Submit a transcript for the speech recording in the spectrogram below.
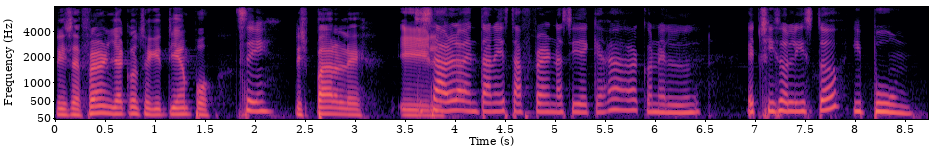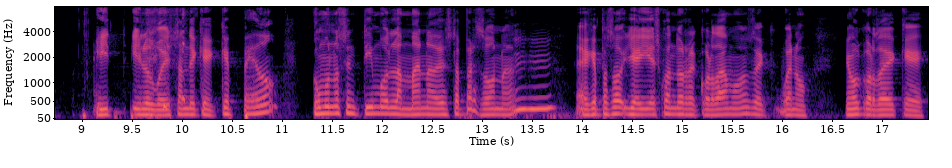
Le dice, Fern, ya conseguí tiempo. Sí. Dispárale. Y Y, se abre la ventana y está Fern así de que, ah, con el hechizo listo y pum. Y, y los güeyes están de que, ¿qué pedo? ¿Cómo no sentimos la mano de esta persona? Ujú. Eh, ¿Qué pasó? Y ahí es cuando recordamos, de, bueno, yo me acordé de que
